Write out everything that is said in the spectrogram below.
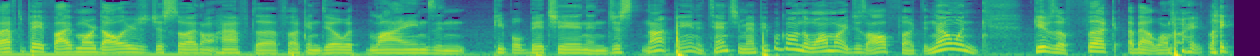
I have to pay five more dollars just so I don't have to fucking deal with lines and people bitching and just not paying attention, man. People going to Walmart just all fucked. No one gives a fuck about Walmart. Like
